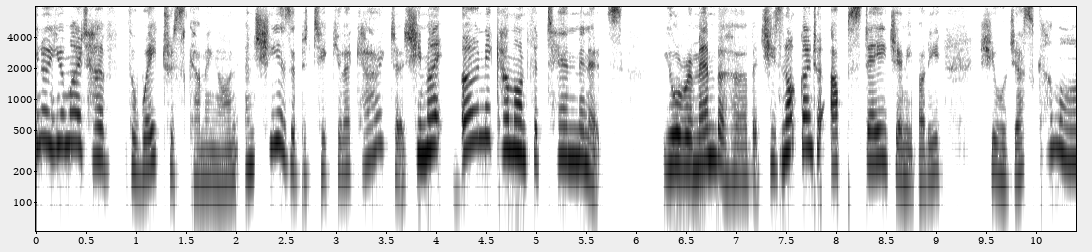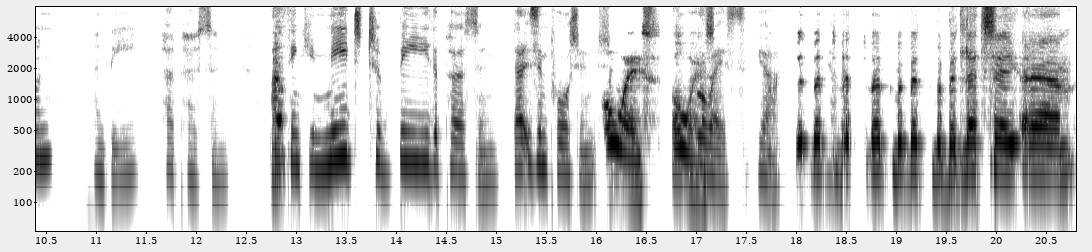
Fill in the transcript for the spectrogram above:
you know, you might have the waitress coming on and she is a particular character. She might only come on for 10 minutes. You'll remember her, but she's not going to upstage anybody. She will just come on and be her person. I think you need to be the person. That is important. Always, always, always. Yeah. But but yeah. But, but, but but but but let's say um,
